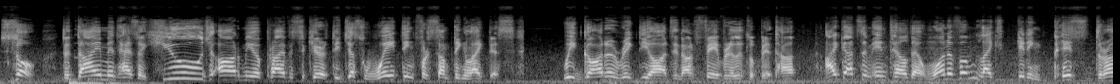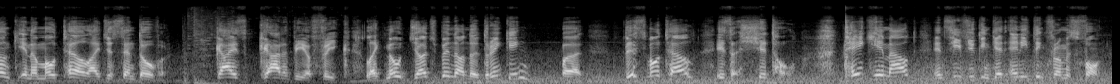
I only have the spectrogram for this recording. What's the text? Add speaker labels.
Speaker 1: So, the Diamond has a huge army of private security just waiting for something like this. We gotta rig the odds in our favor a little bit, huh? I got some intel that one of them likes getting pissed drunk in a motel I just sent over. Guy's gotta be a freak. Like, no judgment on the drinking, but this motel is a shithole. Take him out and see if you can get anything from his phone.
